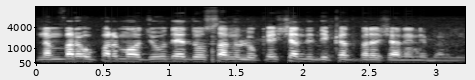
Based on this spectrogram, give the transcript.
ਨੰਬਰ ਉੱਪਰ ਮੌਜੂਦ ਹੈ ਦੋਸਤਾਂ ਨੂੰ ਲੋਕੇਸ਼ਨ ਦੀ ਦਿੱਕਤ, ਪਰੇਸ਼ਾਨੀ ਨਹੀਂ ਬਣਦੀ।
